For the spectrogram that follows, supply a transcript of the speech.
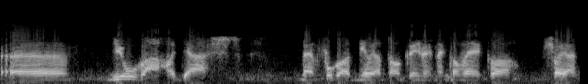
uh, nem fogadni olyan tankönyveknek, amelyek a saját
